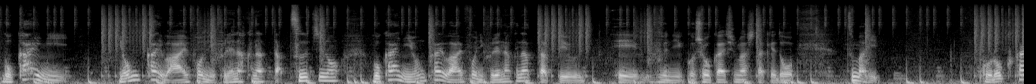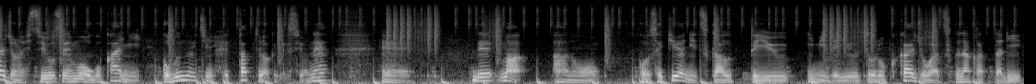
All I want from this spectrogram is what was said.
5回に4回は iPhone に触れなくなった通知の5回に4回は iPhone に触れなくなったっていう、えー、ふうにご紹介しましたけどつまりこうロック解除の必要性も5回に5分の1に減ったってわけですよね。えー、でまああのこうセキュアに使うっていう意味で言うとロック解除が少なかったり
